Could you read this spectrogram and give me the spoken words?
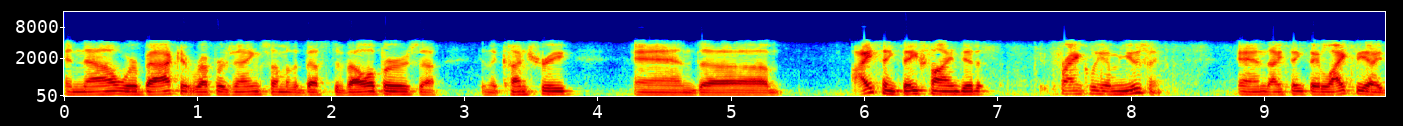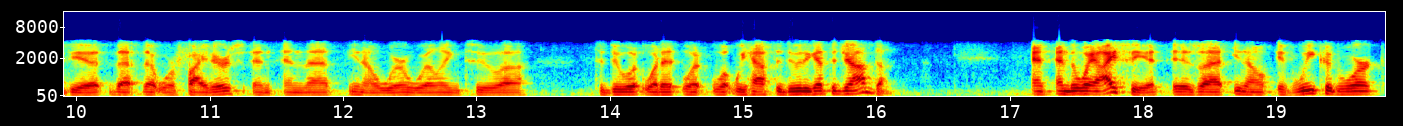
And now we're back at representing some of the best developers uh, in the country. And uh, I think they find it, frankly, amusing. And I think they like the idea that, we're fighters and, that you know we're willing to uh, to do what, we have to do to get the job done. And, and the way I see it is that you know if we could work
